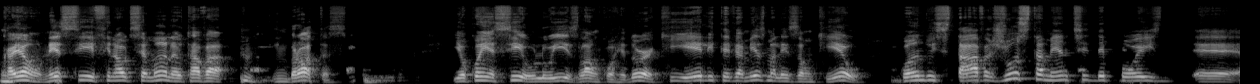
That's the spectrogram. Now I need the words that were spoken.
Caião, nesse final de semana eu estava em Brotas e eu conheci o Luiz, lá um corredor, que ele teve a mesma lesão que eu quando estava justamente depois é,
